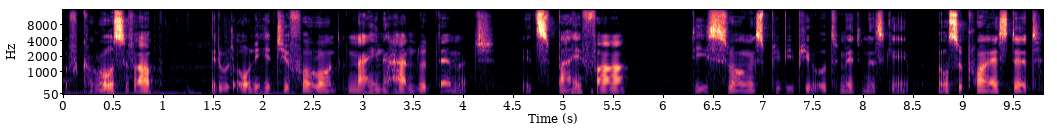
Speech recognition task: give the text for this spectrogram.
With corrosive up, it would only hit you for around 900 damage. It's by far the strongest PvP ultimate in this game. No surprise that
